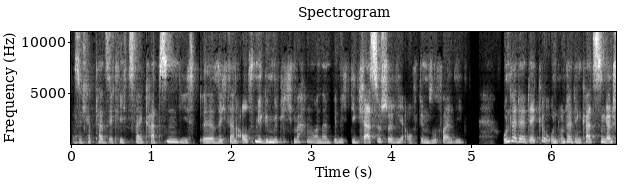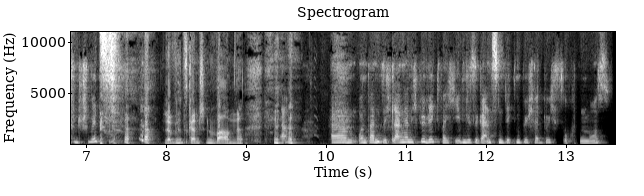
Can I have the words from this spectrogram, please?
Also ich habe tatsächlich zwei Katzen, die äh, sich dann auf mir gemütlich machen und dann bin ich die klassische, die auf dem Sofa liegt, unter der Decke und unter den Katzen ganz schön schwitzt. da wird es ganz schön warm, ne? ja. Ähm, und dann sich lange nicht bewegt, weil ich eben diese ganzen dicken Bücher durchsuchten muss.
